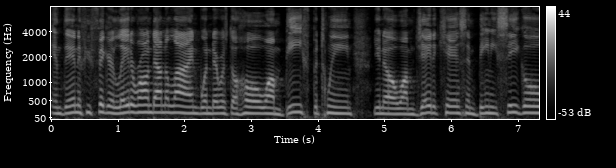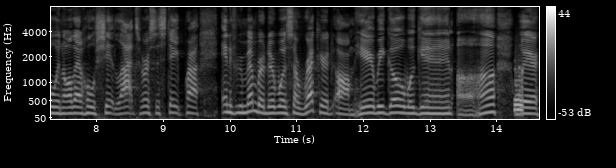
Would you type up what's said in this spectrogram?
And then if you figure later on down the line when there was the whole um beef between, you know, um Jadakiss and Beanie Sigel and all that whole shit, Lox versus State Prop. And if you remember, there was a record, um, Here We Go Again, uh-huh, where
